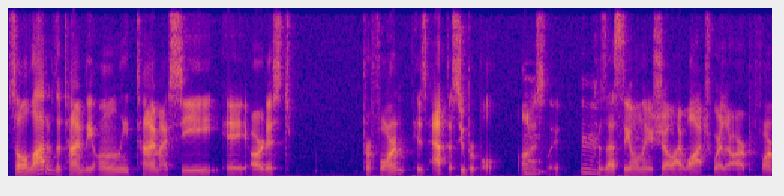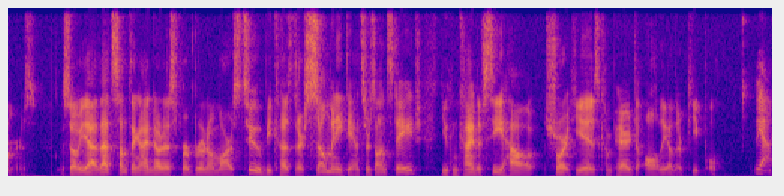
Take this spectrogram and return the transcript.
So a lot of the time, the only time I see a artist perform is at the Super Bowl, honestly, because that's the only show I watch where there are performers. So yeah, that's something I noticed for Bruno Mars too, because there's so many dancers on stage. You can kind of see how short he is compared to all the other people. いや、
